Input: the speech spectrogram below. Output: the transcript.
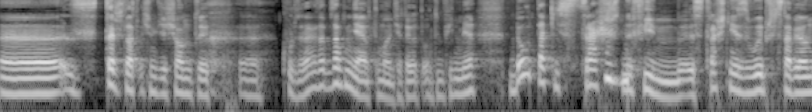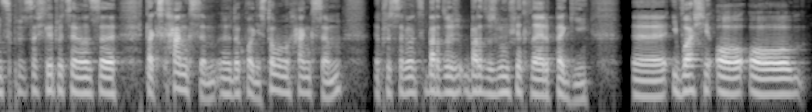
E, z, też z lat 80. E, kurde, zapomniałem w tym momencie tego, o tym filmie. Był taki straszny film, strasznie zły, przedstawiający, strasznie przedstawiający, tak, z Hanksem, dokładnie, z Tomem Hanksem, przedstawiający bardzo, bardzo złym świetle RPG. I właśnie o, o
